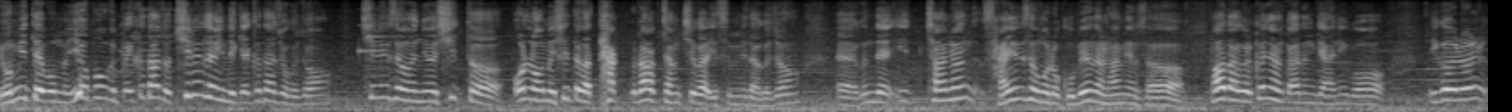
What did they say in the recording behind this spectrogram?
요 밑에 보면 이 보기 깨끗하죠? 7인승인데 깨끗하죠 그죠 7인승은요 시트 올라오면 시트가 탁 락 장치가 있습니다 그죠 예 근데 이 차는 4인승으로 구변을 하면서 바닥을 그냥 까는 게 아니고 이거를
